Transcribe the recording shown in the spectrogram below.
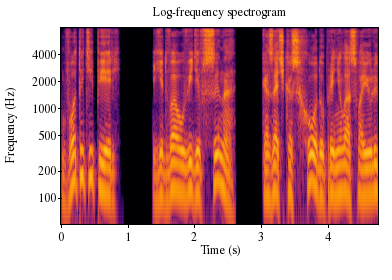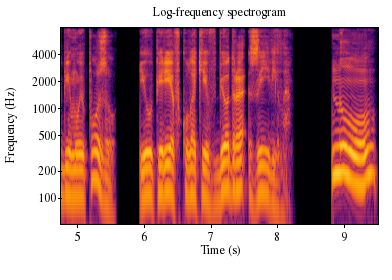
Вот и теперь, едва увидев сына, казачка сходу приняла свою любимую позу и, уперев кулаки в бедра, заявила. «Ну,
